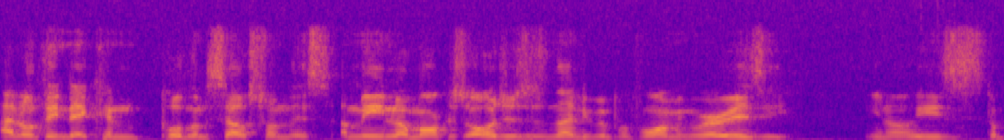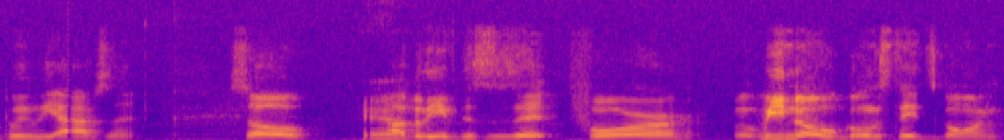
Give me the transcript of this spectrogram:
I don't think they can pull themselves from this. I mean, LaMarcus Aldridge is not even performing. Where is he? You know, he's completely absent. So yeah. I believe this is it for. We know Golden State's going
